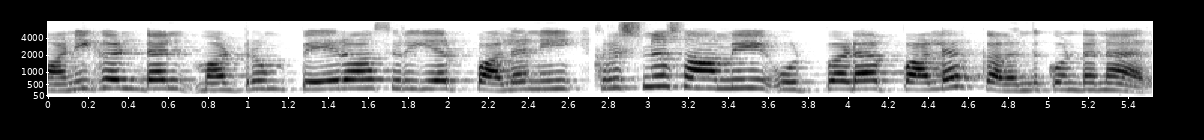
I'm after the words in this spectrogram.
மணிகண்டன் மற்றும் பேராசிரியர் பழனி கிருஷ்ணசாமி உட்பட பலர் கலந்து கொண்டனர்.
